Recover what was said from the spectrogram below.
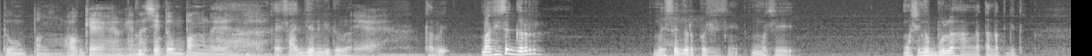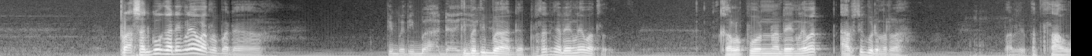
Tumpeng. Oke, oke. Nasi tumpeng tuh ya. Ah, kayak sajen gitu lah. Iya. Tapi masih seger, masih seger posisinya, masih masih ngebul lah, hangat-hangat gitu. Perasaan gue gak ada yang lewat loh padahal. Tiba-tiba ada. Tiba-tiba ada, perasaan gak ada yang lewat loh. Kalaupun ada yang lewat, harusnya gue denger lah. Baru pada tahu.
